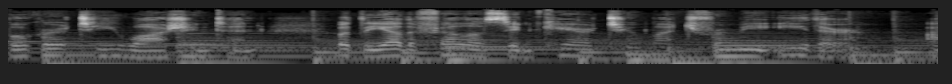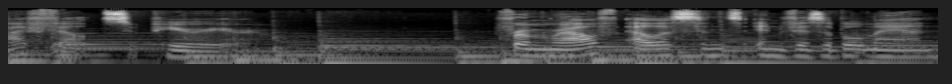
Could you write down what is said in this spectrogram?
Booker T. Washington, but the other fellows didn't care too much for me either. I felt superior. From Ralph Ellison's Invisible Man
